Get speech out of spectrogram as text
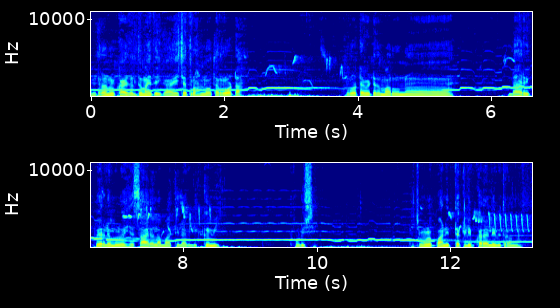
मित्रांनो काय झालं तर माहिती आहे का? ह्याच्यात आणला होता रोटा. रोटावेटर मारून डायरेक्ट पेरल्यामुळं हे साऱ्याला माती लागली कमी थोडीशी. त्याच्यामुळं पाणी तकलीफ करायला मित्रांनो.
